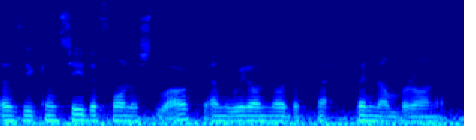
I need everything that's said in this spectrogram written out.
As you can see the phone is locked and we don't know the pin number on it.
